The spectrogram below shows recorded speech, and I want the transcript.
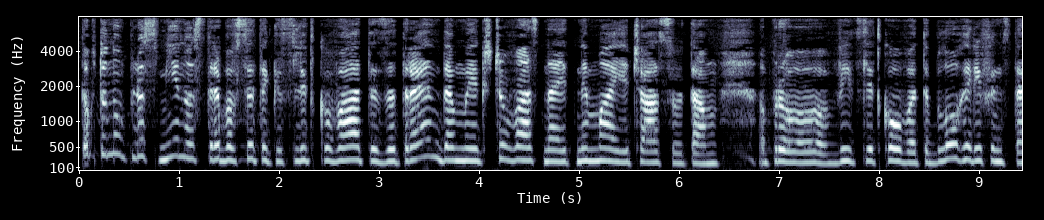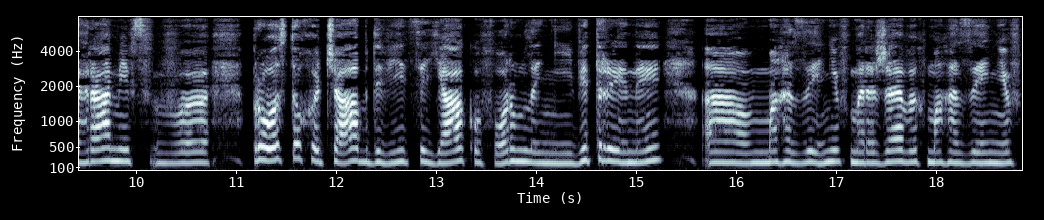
Тобто, ну плюс-мінус, треба все-таки слідкувати за трендами. Якщо у вас навіть немає часу там про відслідковувати блогерів, інстаграмів, в просто хоча б дивіться, як оформлені вітрини е, магазинів, мережевих магазинів.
